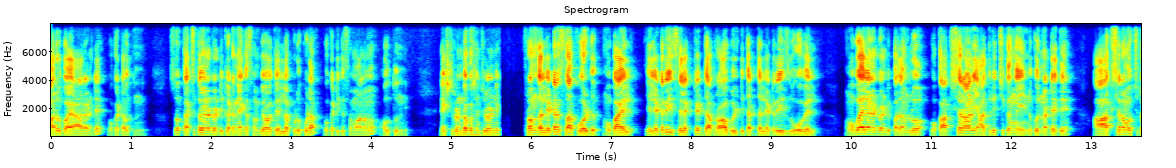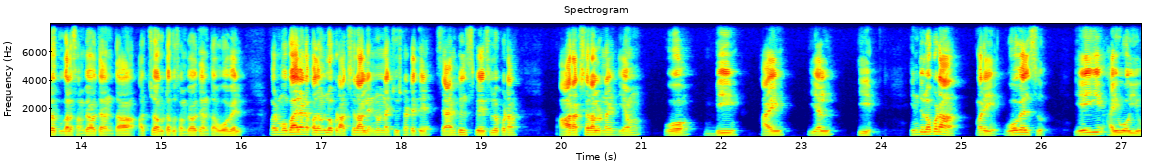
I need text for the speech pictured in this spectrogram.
ఆరు బై ఆరు అంటే ఒకటి అవుతుంది. సో ఖచ్చితమైనటువంటి ఘటన యొక్క సంభావ్యత ఎల్లప్పుడూ కూడా ఒకటికి సమానము అవుతుంది. నెక్స్ట్ రెండో క్వశ్చన్ చూడండి. From the letters of word mobile a letter is selected the probability that the letter is vowel mobile అనేటువంటి పదంలో ఒక అక్షరాన్ని యాదృచ్ఛికంగా ఎన్నుకున్నట్టయితే ఆ అక్షరం వచ్చుటకు గల సంభావ్యత ఎంత? అచ్చు అగుటకు సంభావ్యత ఎంత? ఓవెల్ మరి మొబైల్ అనే పదంలో కూడా అక్షరాలు ఎన్ని ఉన్నాయి చూసినట్టయితే శాంపిల్ స్పేస్లో కూడా ఆరు అక్షరాలు ఉన్నాయి. M O B I L E ఇందులో కూడా మరి vowels A E I O U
